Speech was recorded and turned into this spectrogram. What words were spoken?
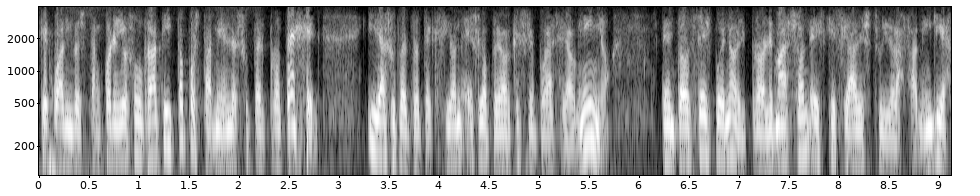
que cuando están con ellos un ratito, pues también les superprotegen. Y la superprotección es lo peor que se puede hacer a un niño. Entonces, bueno, el problema son, es que se ha destruido la familia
